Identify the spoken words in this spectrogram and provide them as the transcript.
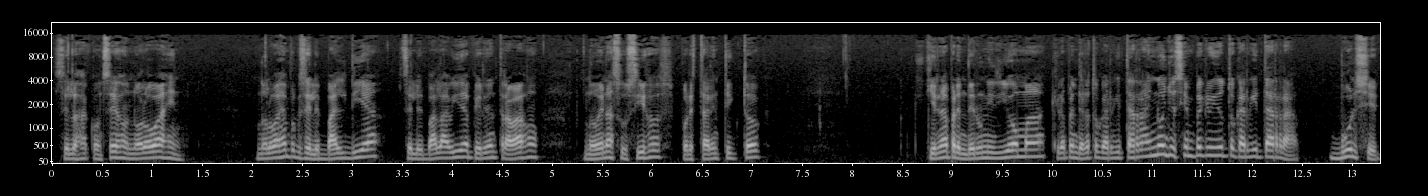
Se los aconsejo, no lo bajen. No lo bajen porque se les va el día, se les va la vida, pierden trabajo, no ven a sus hijos por estar en TikTok. Quieren aprender un idioma, quieren aprender a tocar guitarra. Ay, no, yo siempre he querido tocar guitarra. Bullshit.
